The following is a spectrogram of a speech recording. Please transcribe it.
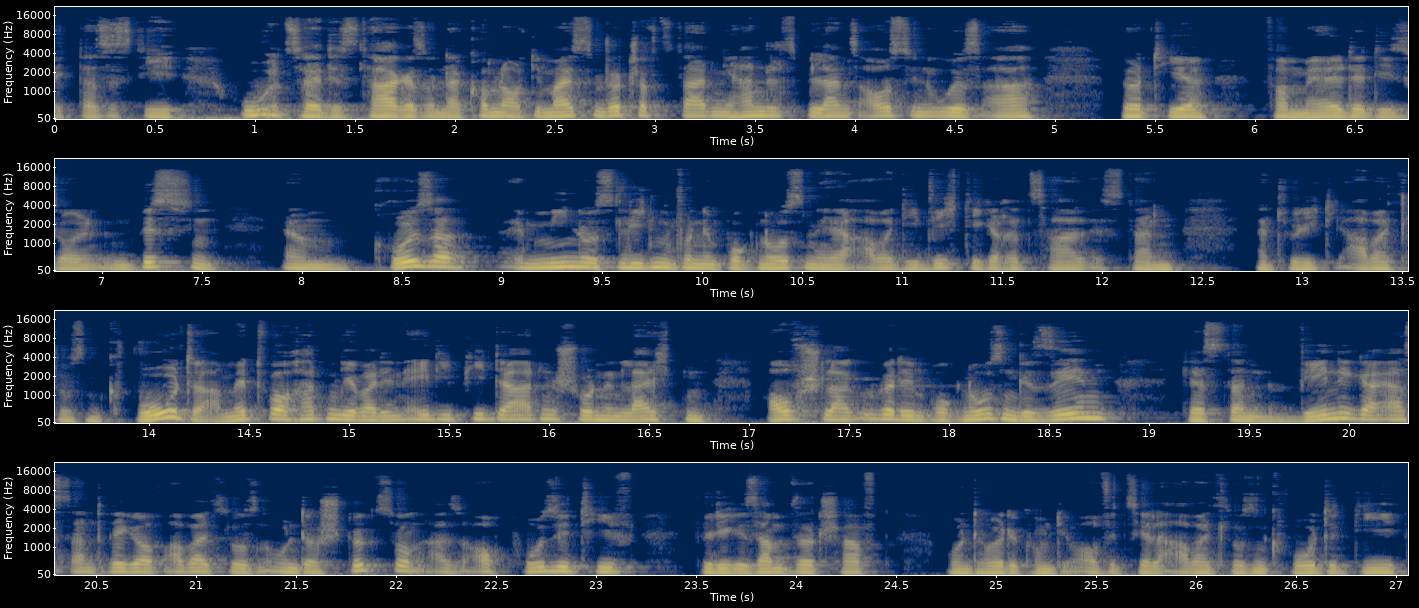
Uhr. Das ist die Uhrzeit des Tages und da kommen auch die meisten Wirtschaftsdaten. Die Handelsbilanz aus den USA wird hier vermeldet. Die sollen ein bisschen ähm, größer im Minus liegen von den Prognosen her, aber die wichtigere Zahl ist dann natürlich die Arbeitslosenquote. Am Mittwoch hatten wir bei den ADP-Daten schon einen leichten Aufschlag über den Prognosen gesehen. Gestern weniger Erstanträge auf Arbeitslosenunterstützung, also auch positiv für die Gesamtwirtschaft. Und heute kommt die offizielle Arbeitslosenquote, die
